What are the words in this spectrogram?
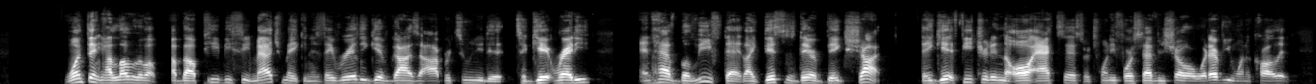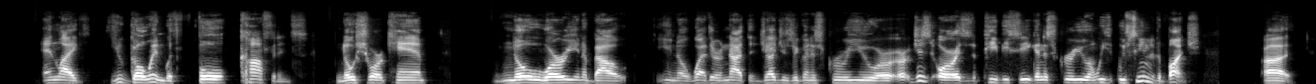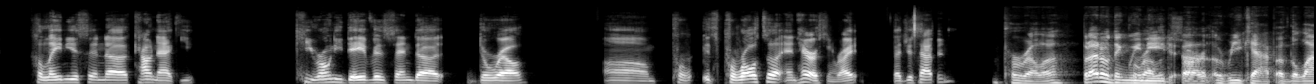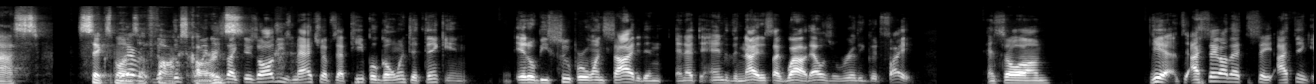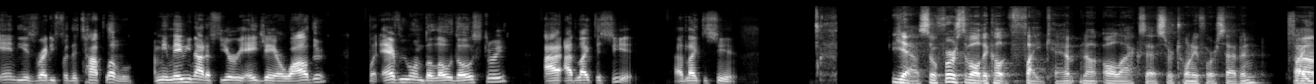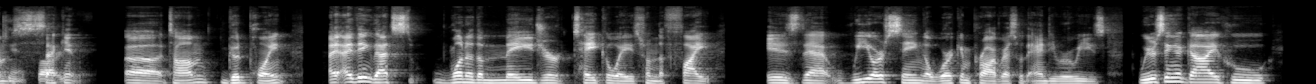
one thing I love about, about PBC matchmaking is they really give guys an opportunity to, to get ready and have belief that like this is their big shot. They get featured in the all access or 24 7 show or whatever you want to call it. And like you go in with full confidence, no short camp, no worrying about, you know, whether or not the judges are going to screw you or, or just, or is the PBC going to screw you? And we, we've seen it a bunch. Uh, Helenius and uh, Kownacki, Kyrone Davis and uh, Dirrell. Um, per, it's Peralta and Harrison, right? That just happened. Perrella, but I don't think we need a, a, recap of the last six months Whatever. of Fox the, the cards. Is, like, there's all these matchups that people go into thinking it'll be super one sided, and and at the end of the night, it's like, wow, that was a really good fight. And so, um, yeah, I say all that to say I think Andy is ready for the top level. I mean, maybe not a Fury, AJ, or Wilder, but everyone below those three, I, I'd like to see it. I'd like to see it. Yeah. So first of all, they call it Fight Camp, not All Access or twenty four seven. Um, second, uh, Tom, good point. I, I think that's one of the major takeaways from the fight is that we are seeing a work in progress with Andy Ruiz. We're seeing a guy who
